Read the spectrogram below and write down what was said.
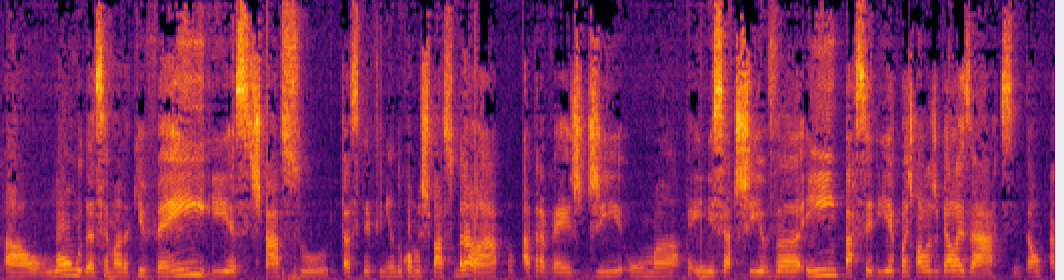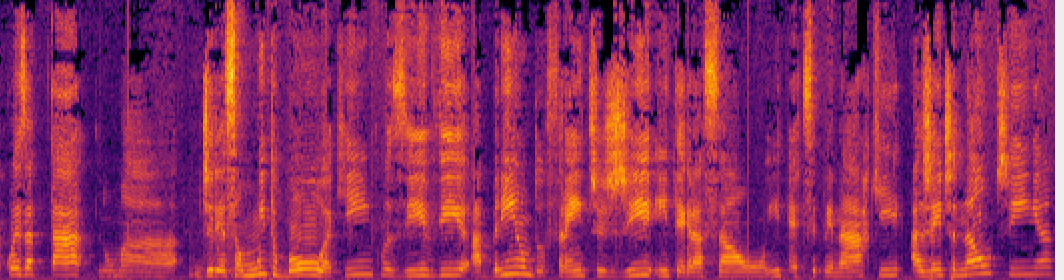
ao longo da semana que vem e esse espaço está se definindo como espaço da Lapa através de uma iniciativa em parceria com a Escola de Belas Artes. Então a coisa está numa direção muito boa aqui, inclusive abrindo frentes de integração interdisciplinar que a gente não tinha,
